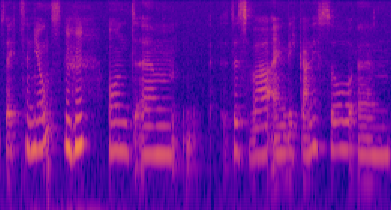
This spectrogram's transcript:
16 Jungs. Mhm. Und ähm, das war eigentlich gar nicht so. Ähm,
